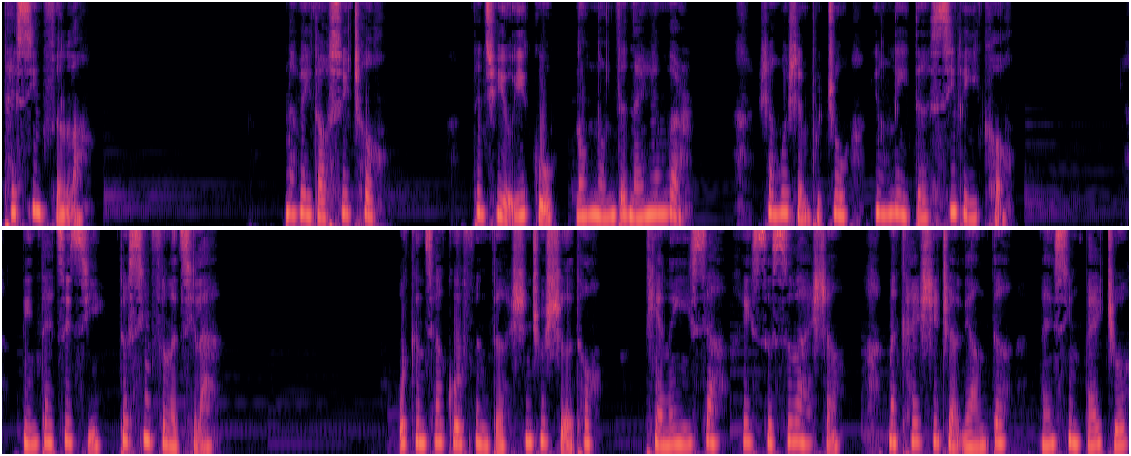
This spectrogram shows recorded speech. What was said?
太兴奋了。那味道虽臭，但却有一股浓浓的男人味儿，让我忍不住用力的吸了一口，连带自己都兴奋了起来。我更加过分的伸出舌头，舔了一下黑色丝袜上那开始转凉的男性白灼，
